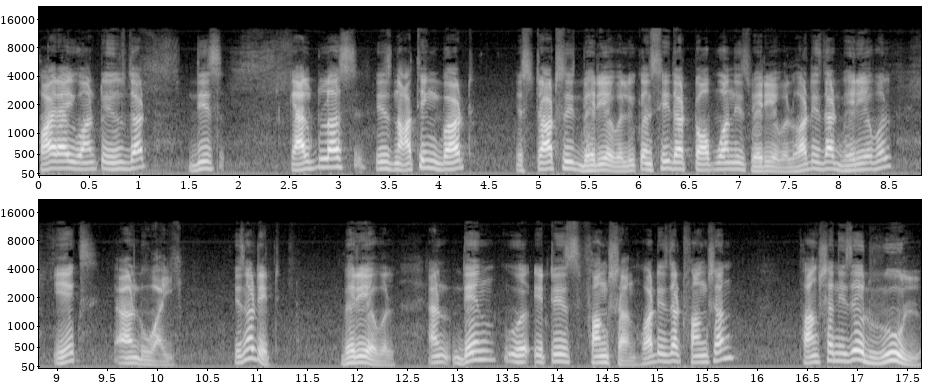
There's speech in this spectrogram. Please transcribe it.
Where I want to use that this calculus is nothing but starts with variable. You can see that top one is variable. What is that variable? x and y, is not it? Variable. And then it is function. What is that function? Function is a rule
